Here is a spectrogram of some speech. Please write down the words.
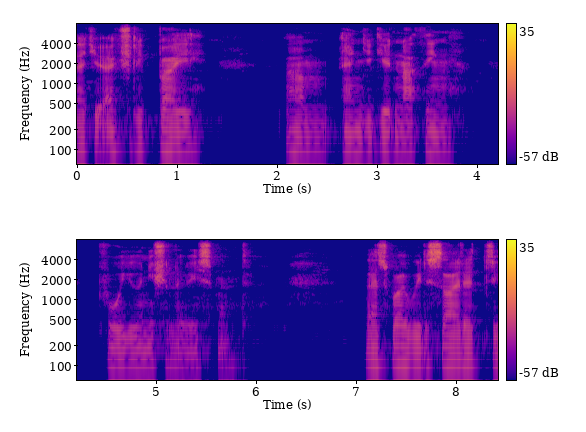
that you actually pay um, and you get nothing for your initial investment. That's why we decided to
